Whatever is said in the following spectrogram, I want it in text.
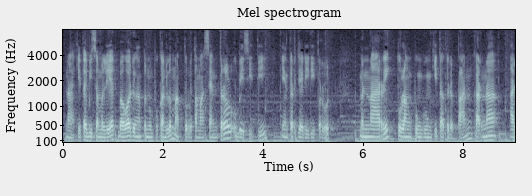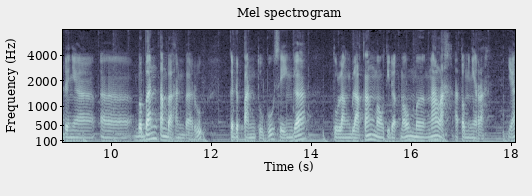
Nah, kita bisa melihat bahwa dengan penumpukan lemak, terutama central obesity yang terjadi di perut, menarik tulang punggung kita ke depan karena adanya uh, beban tambahan baru ke depan tubuh sehingga tulang belakang mau tidak mau mengalah atau menyerah, ya.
